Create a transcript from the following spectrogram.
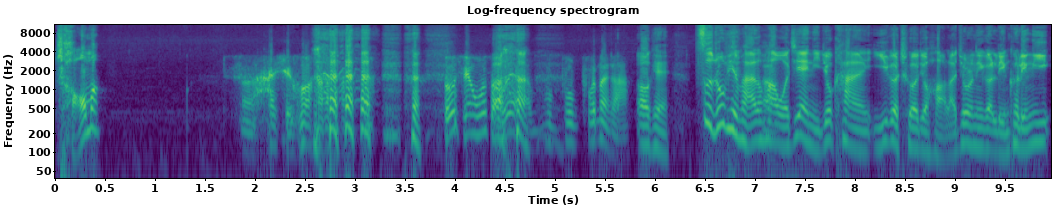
潮吗？嗯，还行吧，都行，无所谓，不不不那啥。OK，自主品牌的话，啊我建议你就看一个车就好了，就是那个领克零一，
